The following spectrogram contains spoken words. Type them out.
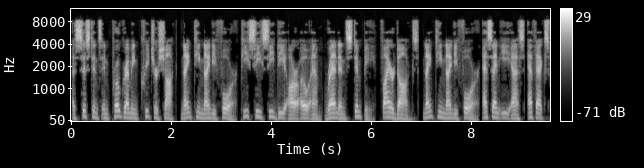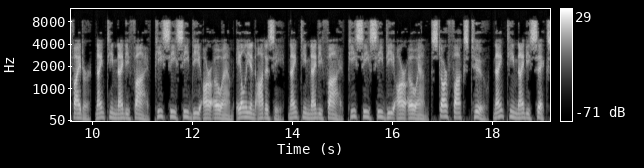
Assistance in Programming Creature Shock 1994 PCCDROM Ren and Stimpy Fire Dogs 1994 SNES FX Fighter 1995 PCCDROM Alien Odyssey 1995 PCCDROM Star Fox 2 1996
